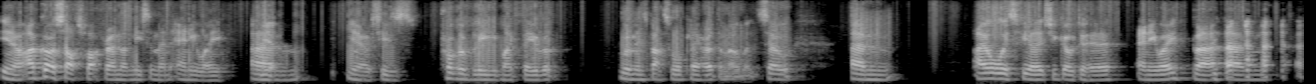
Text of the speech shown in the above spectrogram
you know I've got a soft spot for Emma Meesseman anyway. Um, You know she's probably my favorite women's basketball player at the moment. So um, I always feel it should go to her anyway. But um,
